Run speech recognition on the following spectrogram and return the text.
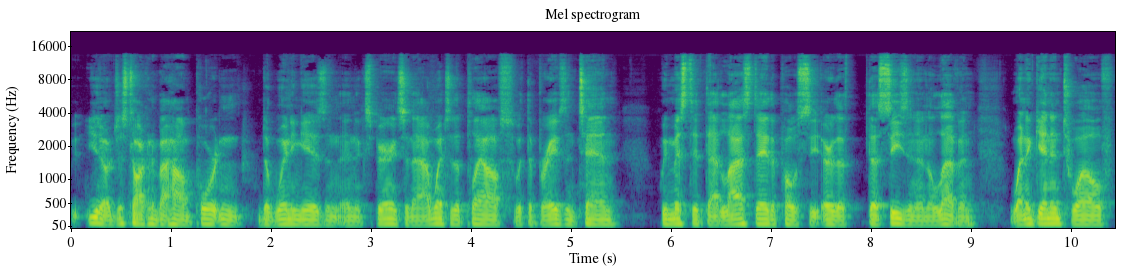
you know, just talking about how important the winning is and, and experiencing that. I went to the playoffs with the Braves in ten we missed it that last day of the post or the, the season in 11, went again in 12,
